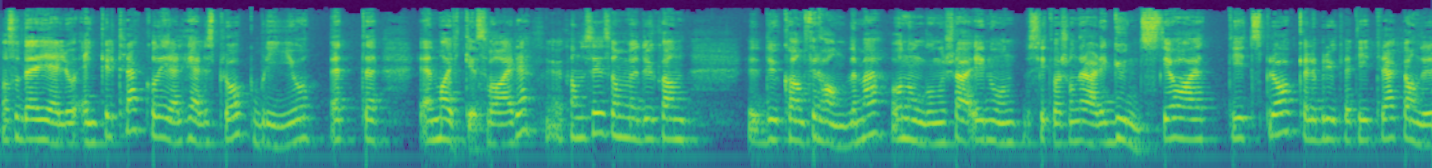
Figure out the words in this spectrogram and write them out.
altså Det gjelder jo enkelttrekk, og det gjelder hele språk. blir jo et, eh, en markedsvare, kan du si, som du kan du kan forhandle med. Og noen ganger så er, i noen situasjoner er det gunstig å ha et gitt språk eller bruke et gitt trekk. I andre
